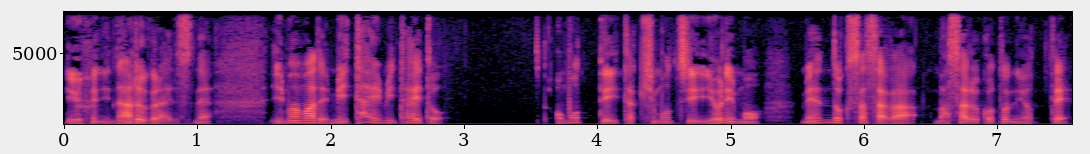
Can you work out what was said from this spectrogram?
いうふうになるぐらいですね、今まで見たい見たいと思っていた気持ちよりもめんどくささが勝ることによって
